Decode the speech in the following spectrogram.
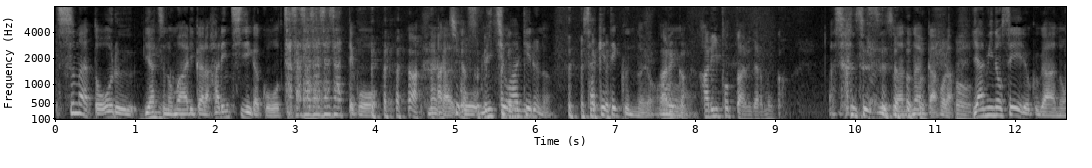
妻とおるやつの周りからハレンチシティがこうザザザザザザってこうなんあかこう 道を開けるの避けてくんのよ。あれか、うん。ハリー・ポッターみたいなもんか。あそうそうそう。そうあのなんかほらうん。闇の勢力があの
